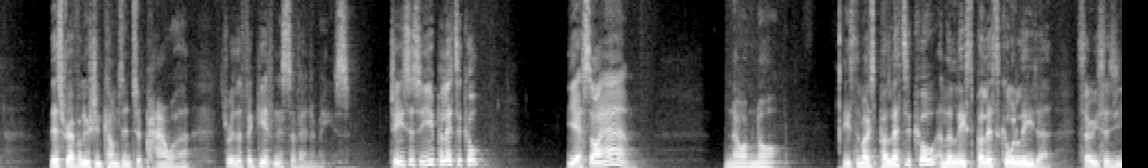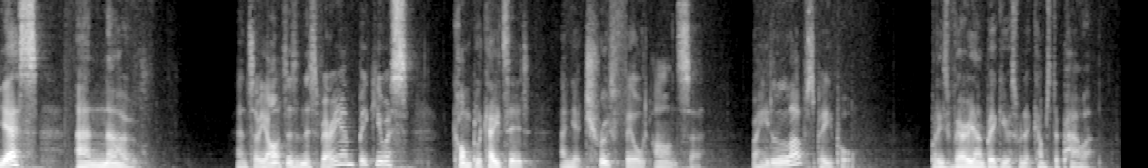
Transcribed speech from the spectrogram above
This revolution comes into power through the forgiveness of enemies. Jesus, are you political? Yes, I am. No, I'm not. He's the most political and the least political leader. So he says yes and no. And so he answers in this very ambiguous, complicated, and yet truth filled answer where he loves people but he's very ambiguous when it comes to power.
